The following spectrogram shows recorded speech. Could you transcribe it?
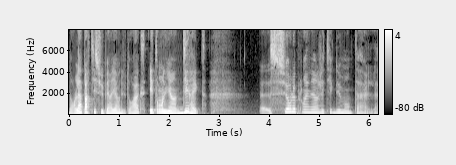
dans la partie supérieure du thorax, est en lien direct euh, sur le plan énergétique du mental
